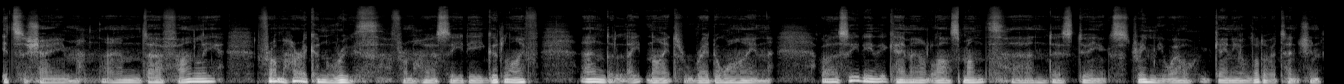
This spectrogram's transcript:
It's a Shame. And uh, finally, from Hurricane Ruth, from her CD Good Life and Late Night Red Wine. Well, a CD that came out last month and is doing extremely well, gaining a lot of attention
